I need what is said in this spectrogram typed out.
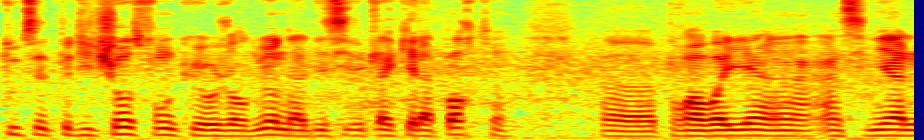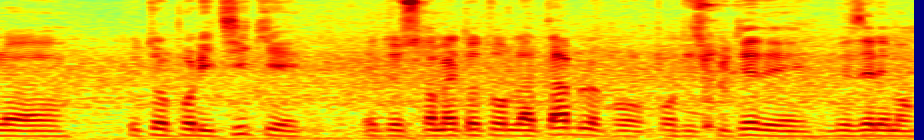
toutes ces petites choses font qu'aujourd'hui, on a décidé de claquer la porte pour envoyer un, signal plutôt politique et, de se remettre autour de la table pour, discuter des éléments.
